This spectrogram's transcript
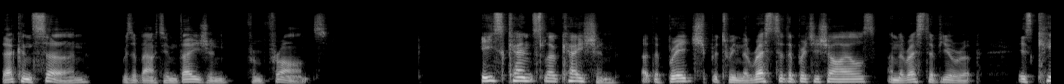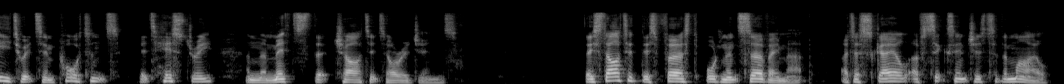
Their concern was about invasion from France. East Kent's location at the bridge between the rest of the British Isles and the rest of Europe is key to its importance, its history, and the myths that chart its origins. They started this first Ordnance Survey map at a scale of six inches to the mile,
